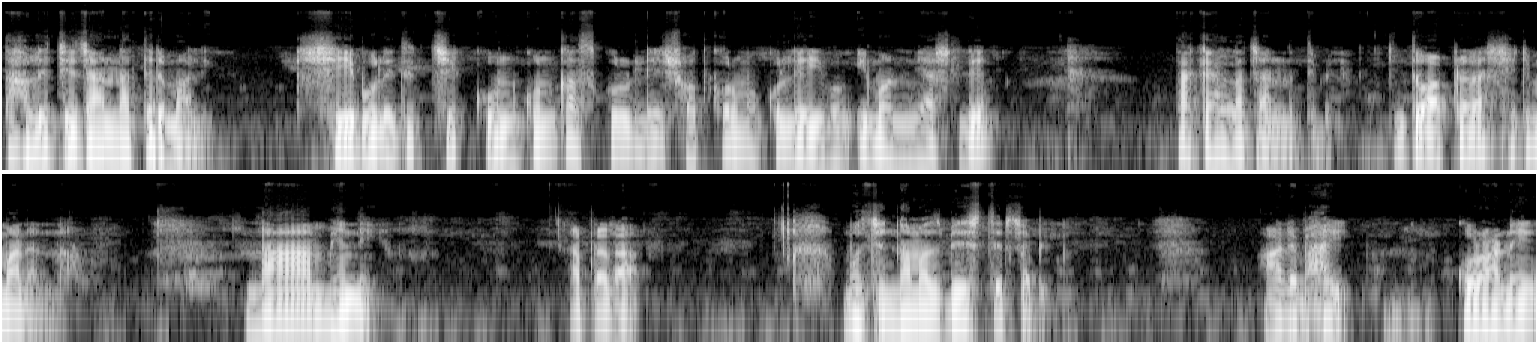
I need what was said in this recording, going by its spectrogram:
তাহলে যে জান্নাতের মালিক, সে বলে দিচ্ছে কোন কোন কাজ করলে, সৎকর্ম করলে এবং ইমান নিয়ে আসলে তাকে আল্লাহ জান্নাত দেবেন। কিন্তু আপনারা সেটি মানেন না। না মেনে আপনারা বলছেন নামাজ বেহেস্তের চাবি। আরে ভাই, কোরআনে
